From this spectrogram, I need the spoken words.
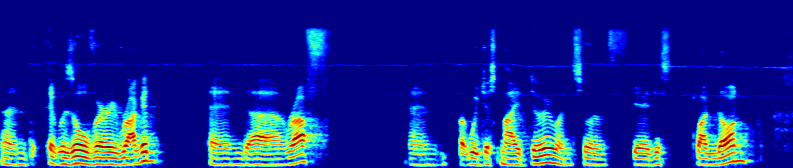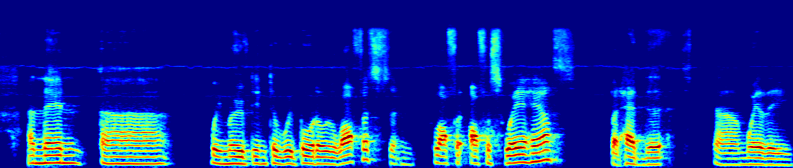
and it was all very rugged and uh, rough, and but we just made do and sort of yeah just plugged on, and then uh, we moved into we bought a little office and office warehouse, but had the um, where the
